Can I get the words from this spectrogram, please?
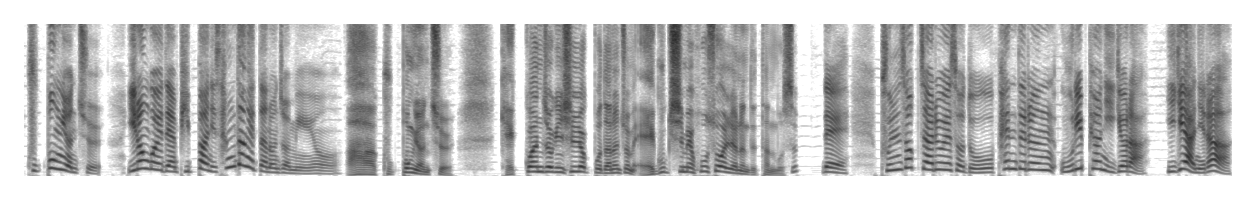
국뽕 연출 이런 거에 대한 비판이 상당했다는 점이에요. 아, 국뽕 연출. 객관적인 실력보다는 좀 애국심에 호소하려는 듯한 모습? 네, 분석 자료에서도 팬들은 우리 편 이겨라. 이게 아니라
